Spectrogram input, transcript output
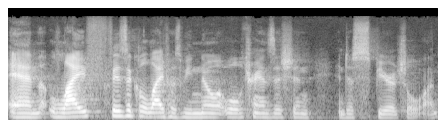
And life, physical life as we know it, will transition into spiritual one.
